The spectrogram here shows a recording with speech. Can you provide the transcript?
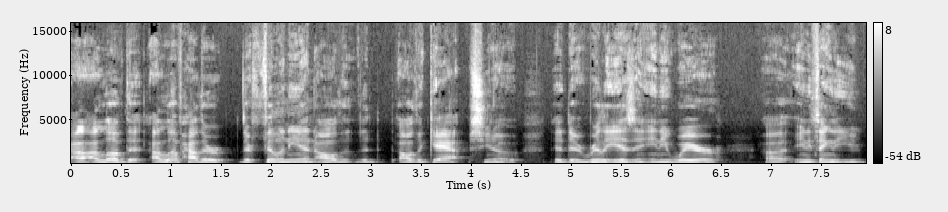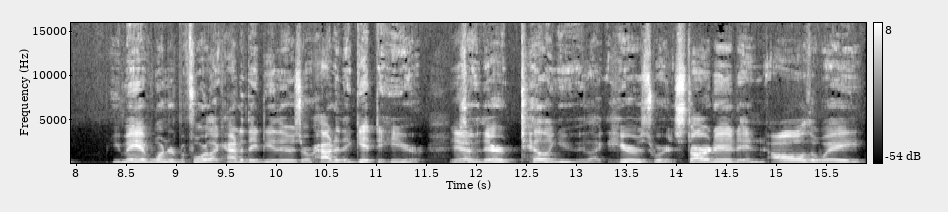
I, I love that. I love how they're they're filling in all the, the all the gaps. You know that there really isn't anywhere uh, anything that you you may have wondered before, like how did they do this or how did they get to here. Yeah. So they're telling you like here's where it started and all the way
